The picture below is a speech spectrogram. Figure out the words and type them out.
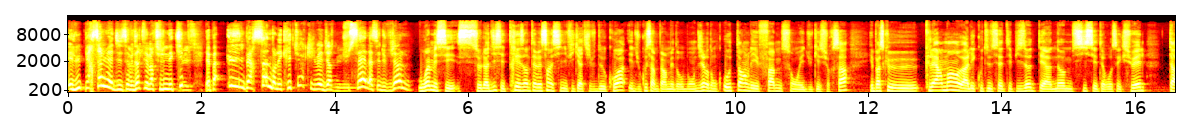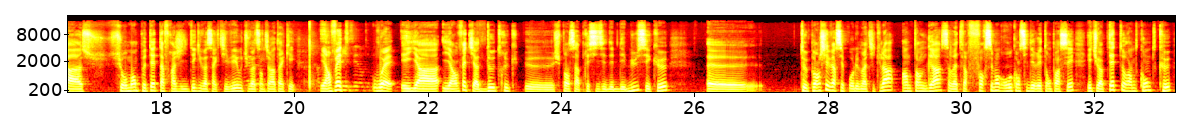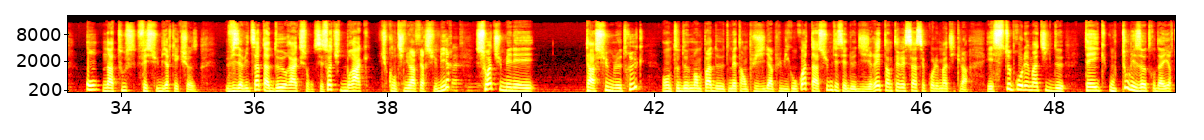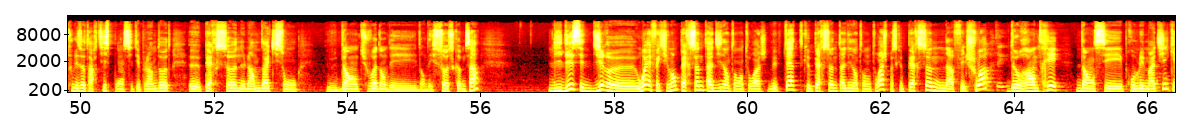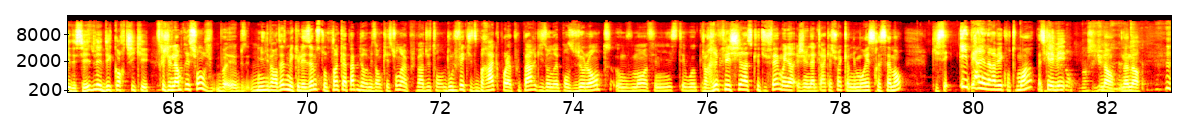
Et lui, personne lui a dit. Ça veut dire qu'il fait partie d'une équipe. Il n'y a pas une personne dans l'écriture qui lui va dire Tu sais, là, c'est du viol. Ouais, mais c'est cela dit, c'est très intéressant et significatif de quoi, et du coup, ça me permet de rebondir. Donc, autant les femmes sont éduquées sur ça, et parce que clairement, à l'écoute de cet épisode, t'es un homme cis hétérosexuel, t'as sûrement peut-être ta fragilité qui va s'activer ou tu vas te sentir attaqué. Et en fait, ouais, et il y a, y a en fait il y a deux trucs, euh, je pense à préciser dès le début, c'est que euh, te pencher vers ces problématiques-là, en tant que gars, ça va te faire forcément reconsidérer ton passé et tu vas peut-être te rendre compte que on a tous fait subir quelque chose. Vis-à-vis de ça, tu as deux réactions. C'est soit tu te braques, tu continues à faire subir, soit tu mets les... assumes le truc, on te demande pas de te mettre en pugilat public ou quoi, tu assumes, tu essaies de le digérer, t'intéresser à ces problématiques-là. Et cette problématique de Take, ou tous les autres d'ailleurs, tous les autres artistes, pour en citer plein d'autres, euh, personnes lambda qui sont euh, dans, tu vois, dans des, dans des sauces comme ça, L'idée, c'est de dire, euh, ouais, effectivement, personne t'a dit dans ton entourage. Mais peut-être que personne t'a dit dans ton entourage parce que personne n'a fait le choix de rentrer dans ces problématiques et d'essayer de les décortiquer. Parce que j'ai l'impression, euh, mini parenthèse, mais que les hommes sont incapables de remise en question dans la plupart du temps. D'où le fait qu'ils se braquent pour la plupart et qu'ils ont une réponse violente au mouvement féministe et woke. Genre réfléchir à ce que tu fais. Moi, j'ai eu une altercation avec un humoriste récemment qui s'est hyper énervé contre moi parce qu'il avait... Non, non, non.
